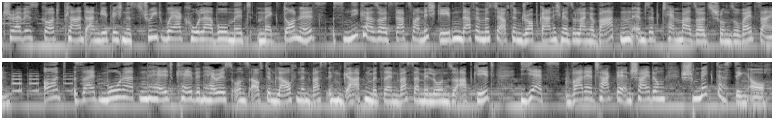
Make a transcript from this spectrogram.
Travis Scott plant angeblich eine Streetwear-Kollabo mit McDonald's. Sneaker soll es da zwar nicht geben, dafür müsst ihr auf den Drop gar nicht mehr so lange warten. Im September soll es schon soweit sein. Und seit Monaten hält Calvin Harris uns auf dem Laufenden, was im Garten mit seinen Wassermelonen so abgeht. Jetzt war der Tag der Entscheidung. Schmeckt das Ding auch?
